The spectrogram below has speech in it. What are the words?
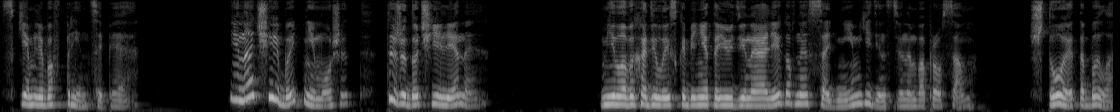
С кем-либо в принципе. Иначе и быть не может. Ты же дочь Елены. Мила выходила из кабинета Юдины Олеговны с одним единственным вопросом. Что это было?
